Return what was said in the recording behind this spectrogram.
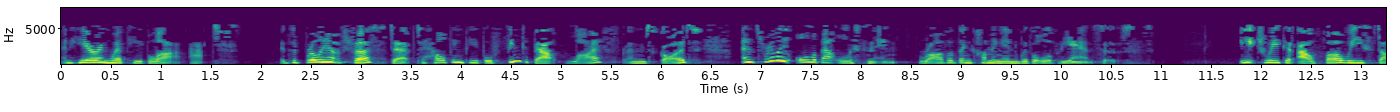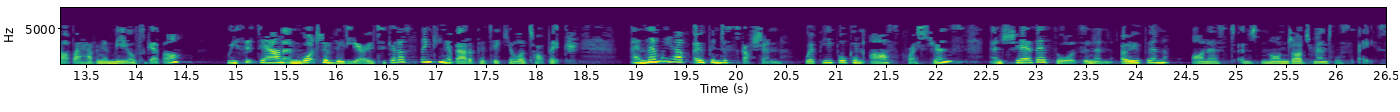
and hearing where people are at. It's a brilliant first step to helping people think about life and God, and it's really all about listening rather than coming in with all of the answers. Each week at Alpha, we start by having a meal together. We sit down and watch a video to get us thinking about a particular topic, and then we have open discussion where people can ask questions and share their thoughts in an open, honest, and non judgmental space.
